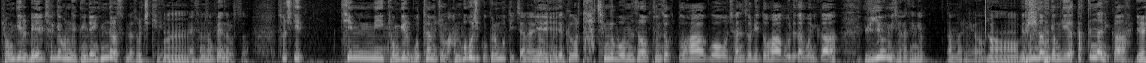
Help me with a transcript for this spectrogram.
경기를 매일 챙겨보는 게 굉장히 힘들었습니다. 솔직히 음. 네, 삼성 팬으로서 솔직히 팀이 경기를 못하면 좀 안 보고 싶고 그런 것도 있잖아요. 예, 예. 근데 그걸 다 챙겨보면서 분석도 하고 잔소리도 하고 이러다 보니까 위험이 제가 생겼단 말이에요. 어, 근데 삼성 경기가 딱 끝나니까 예.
